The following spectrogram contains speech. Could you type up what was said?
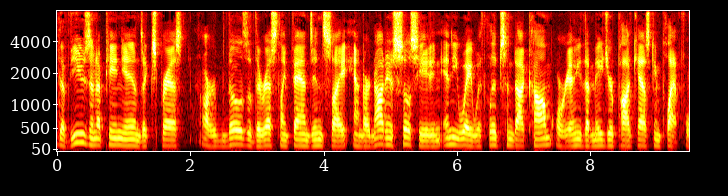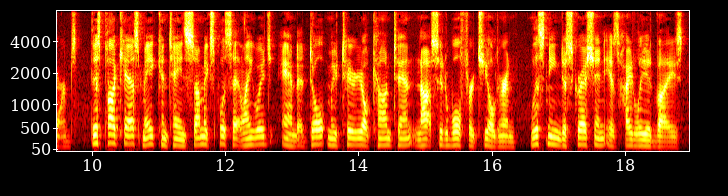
The views and opinions expressed are those of the Wrestling Fans Incite and are not associated in any way with Libsyn.com or any of the major podcasting platforms. This podcast may contain some explicit language and adult material content not suitable for children. Listening discretion is highly advised.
